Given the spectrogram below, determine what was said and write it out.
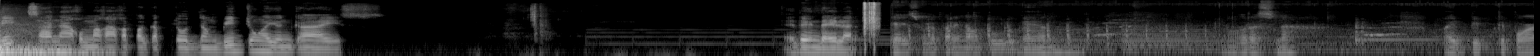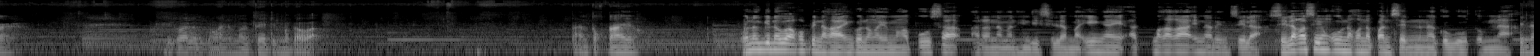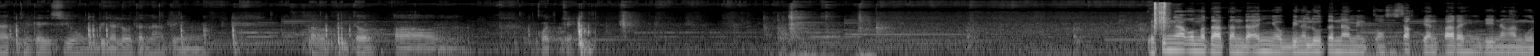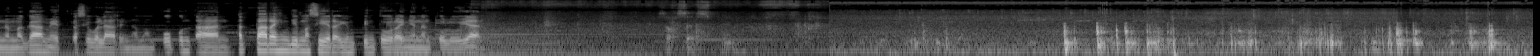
Di sana ako makakapag-upload ng video ngayon guys. Ito yung dahilan. Guys, wala pa rin akong tulog ngayon. Oras na? 5.54. Hindi ko alam kung ano mga pwede magawa. Paantok tayo. Unang ginawa ko, pinakain ko na ngayon mga pusa para naman hindi sila maingay at makakain na rin sila. Sila kasi yung una ko napansin na nagugutom na. Natin guys yung binalutan nating tawag dito, um, kotse. Kasi nga kung matatandaan nyo, binalutan namin tong sasakyan para hindi na nga muna magamit kasi wala rin naman pupuntahan at para hindi masira yung pintura niya ng tuluyan. Successful.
